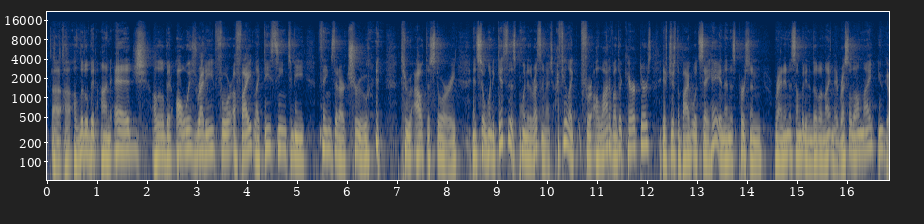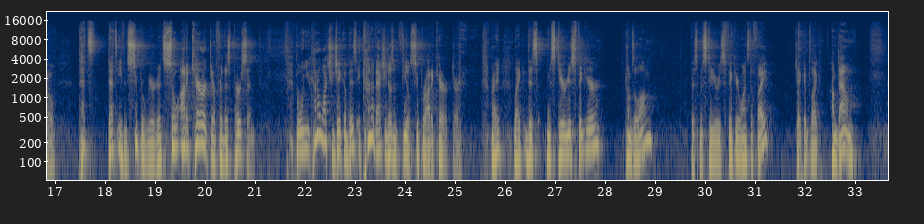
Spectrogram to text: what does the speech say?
uh, a, little bit on edge, a little bit always ready for a fight. Like these seem to be things that are true throughout the story. And so when it gets to this point of the wrestling match, I feel like for a lot of other characters, if just the Bible would say, hey, and then this person ran into somebody in the middle of the night and they wrestled all night, you go, that's that's even super weird. It's so out of character for this person. But when you kind of watch who Jacob is, it kind of actually doesn't feel super out of character, right? Like this mysterious figure comes along, this mysterious figure wants to fight. Jacob's like, I'm down.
